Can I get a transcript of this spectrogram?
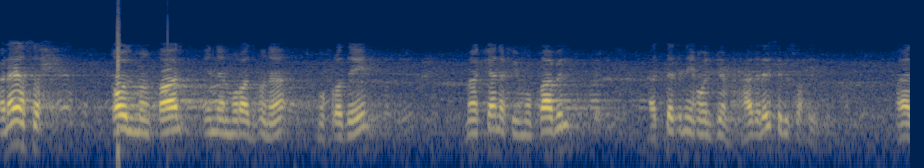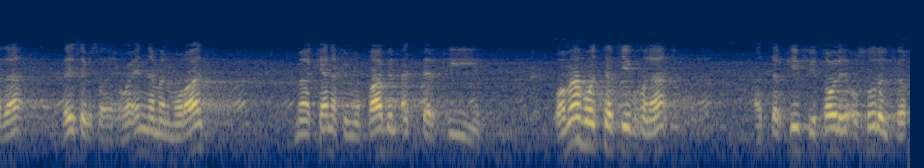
فلا يصح قول من قال إن المراد هنا مفردين ما كان في مقابل التثنية والجمع. هذا ليس بصحيح. هذا ليس بصحيح. وإنما المراد ما كان في مقابل التركيب. وما هو التركيب هنا؟ التركيب في قوله أصول الفقه.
